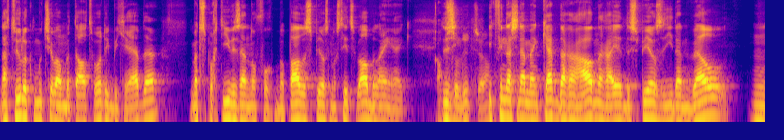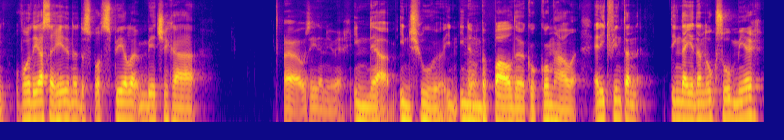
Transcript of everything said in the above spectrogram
Natuurlijk moet je wel betaald worden, ik begrijp dat. Maar het sportieve zijn nog voor bepaalde spelers nog steeds wel belangrijk. Dus Absoluut, ja. Ik vind als je dan mijn cap daar haalt, dan ga je de spelers die dan wel Hm. voor de juiste redenen de sport spelen, een beetje gaan. eh, hoe zeg je dat nu weer? In, ja, inschroeven, in, in een bepaalde cocon houden. En ik vind dan, ik denk dat je dan ook zo meer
